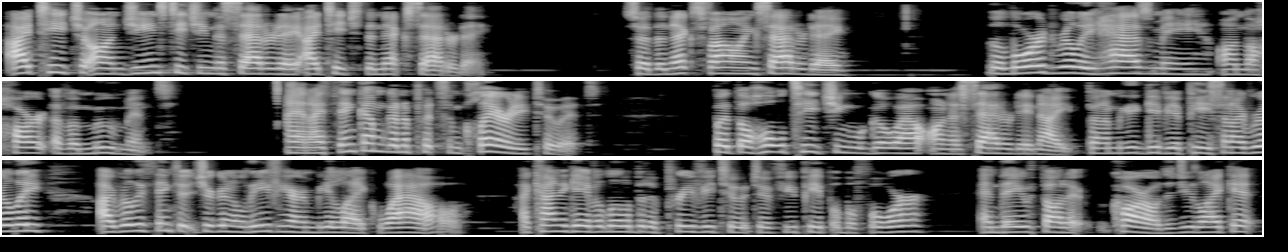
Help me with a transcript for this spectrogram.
I teach on Jean's teaching this Saturday. I teach the next Saturday. So the next following Saturday, the Lord really has me on the heart of a movement. And I think I'm going to put some clarity to it. But the whole teaching will go out on a Saturday night. But I'm going to give you a piece. And I really, I really think that you're going to leave here and be like, wow. I kind of gave a little bit of preview to it to a few people before. And they thought it, Carl, did you like it?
